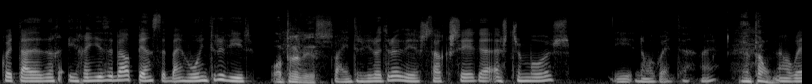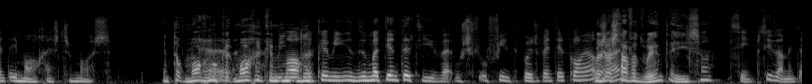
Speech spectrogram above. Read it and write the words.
coitada da Rainha Isabel pensa, bem, vou intervir. Outra vez. Vai intervir outra vez, só que chega a Estremoz e não aguenta, não é? Então? Não aguenta e morre em Estremoz. Então morre, no, uh, morre a caminho morre de... a caminho de uma tentativa. O filho depois vem ter com ela. Mas já é? estava doente, é isso? Sim, possivelmente.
